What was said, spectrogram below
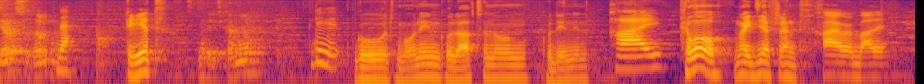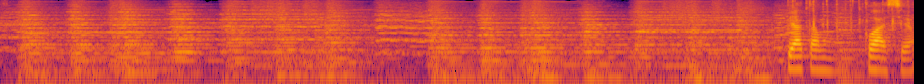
Уселась, удобно? Да. Привет. Смотрите камеру. Привет. Good morning, good afternoon, good evening. Hi. Hello, my dear friend. Hi, everybody. В пятом классе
